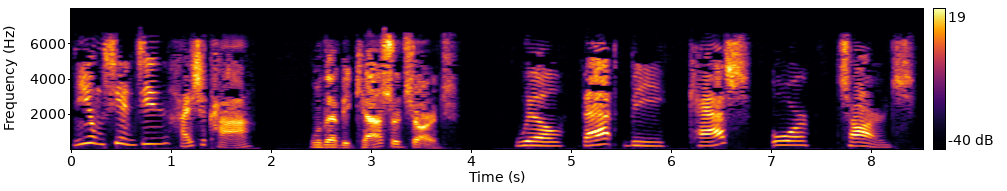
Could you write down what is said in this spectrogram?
你用现金还是卡？Will that be cash or charge? Will that be cash or charge?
